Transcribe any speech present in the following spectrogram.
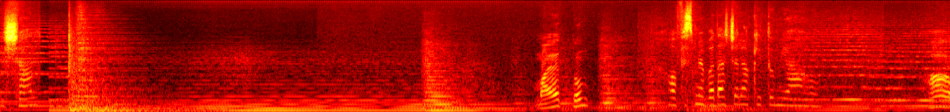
विशाल माया तुम ऑफ़िस में पता चला कि तुम यहाँ हो हाँ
